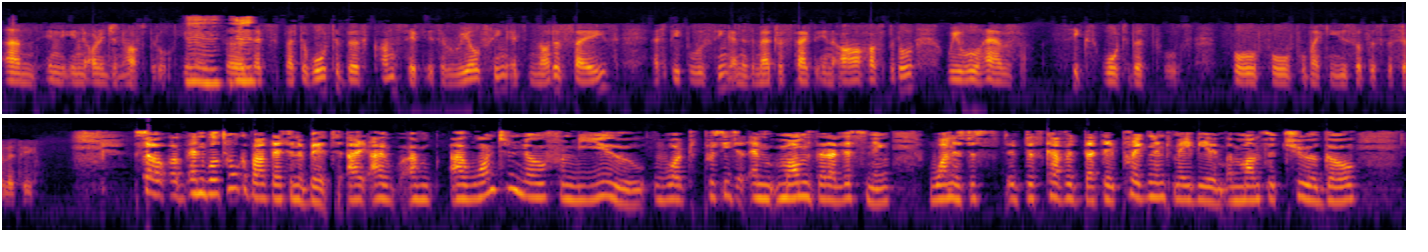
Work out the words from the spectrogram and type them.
Um, in in Origin Hospital, you know. Mm-hmm. So that's but the water birth concept is a real thing. It's not a phase, as people will think. And as a matter of fact, in our hospital, we will have six water birth pools for for for making use of this facility. So, uh, and we'll talk about that in a bit. I, I, I'm, I want to know from you what procedure, and moms that are listening, one has just discovered that they're pregnant maybe a, a month or two ago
